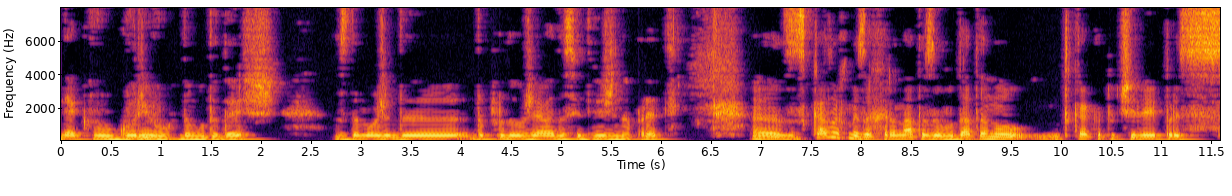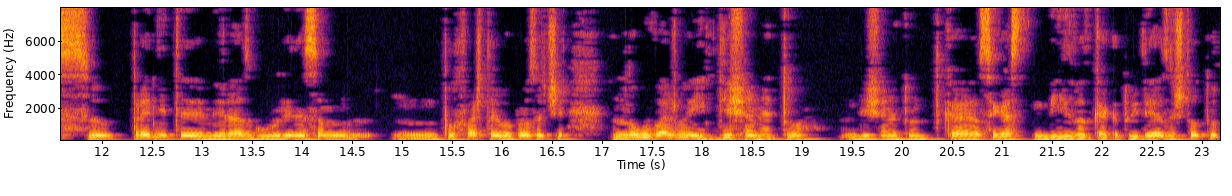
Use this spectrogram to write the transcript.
някакво гориво да му дадеш, за да може да, да продължава да се движи напред. Казахме за храната, за водата, но така като че ли през предните ми разговори не съм подхващал въпроса, че много важно е и дишането. Дишането така сега ми идва така като идея, защото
